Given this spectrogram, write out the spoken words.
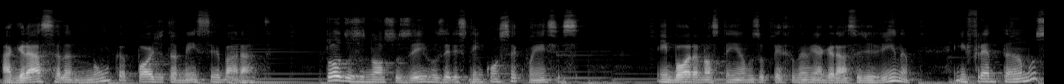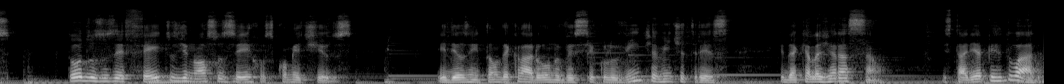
A graça ela nunca pode também ser barata. Todos os nossos erros eles têm consequências. Embora nós tenhamos o perdão e a graça divina, enfrentamos todos os efeitos de nossos erros cometidos. E Deus então declarou no versículo 20 a 23 que daquela geração estaria perdoada,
